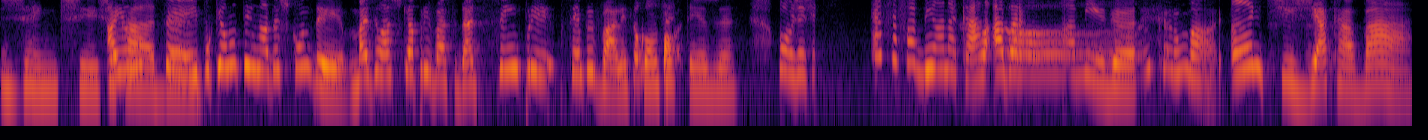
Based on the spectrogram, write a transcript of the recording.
Gente, chocada. Aí eu não sei, porque eu não tenho nada a esconder. Mas eu acho que a privacidade sempre, sempre vale. Então, Com pode. certeza. Bom, gente, essa é Fabiana Carla. Agora, Ah, amiga, Eu quero mais. antes de acabar,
